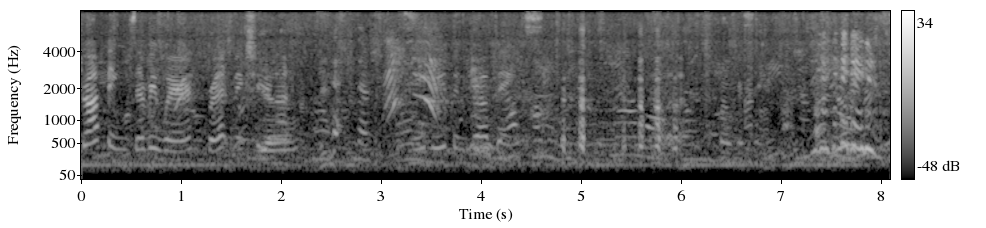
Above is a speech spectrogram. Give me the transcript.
droppings everywhere. Brett, make sure you're not knee deep in droppings. Focusing.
